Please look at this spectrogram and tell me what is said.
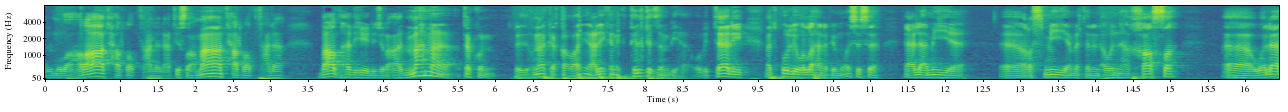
المظاهرات حرضت على الاعتصامات حرضت على بعض هذه الإجراءات مهما تكن هناك قوانين عليك أنك تلتزم بها وبالتالي تقول لي والله أنا في مؤسسة إعلامية آه، رسمية مثلا أو إنها خاصة آه، ولا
